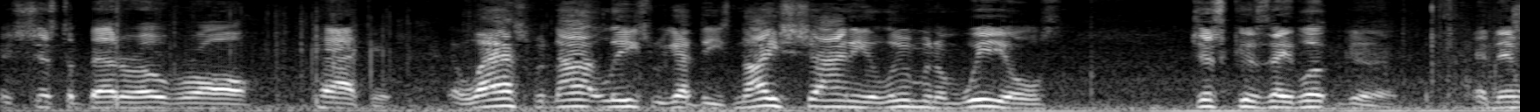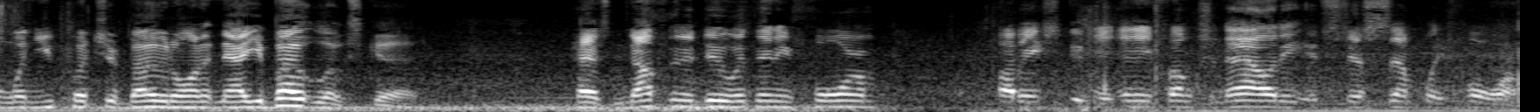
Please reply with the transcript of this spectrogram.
It's just a better overall package. And last but not least, we got these nice shiny aluminum wheels just because they look good. And then when you put your boat on it, now your boat looks good. Has nothing to do with any form, I mean, excuse me, any functionality. It's just simply form.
